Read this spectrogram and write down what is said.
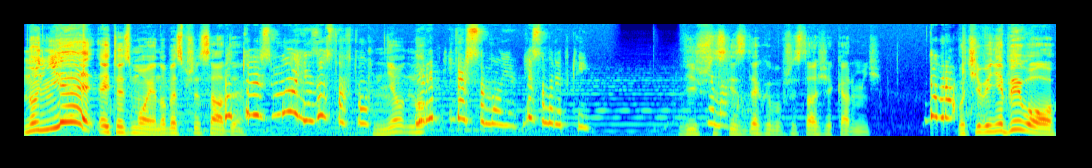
No nie! Ej, to jest moje, no bez przesady. To jest moje, zostaw to. Nie, I no... rybki też są moje. Gdzie są rybki? Widzisz, wszystkie zdechły, bo przestała się karmić. Bo ciebie nie było!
